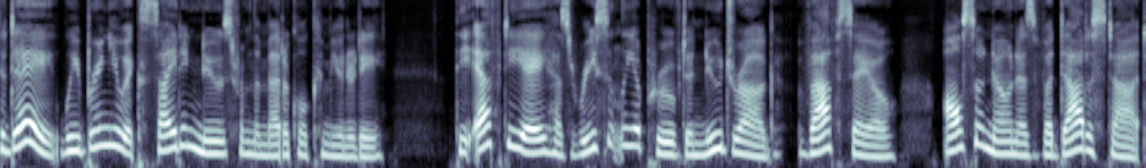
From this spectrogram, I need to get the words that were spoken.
Today, we bring you exciting news from the medical community. The FDA has recently approved a new drug, Vafseo, also known as Vadadustat,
